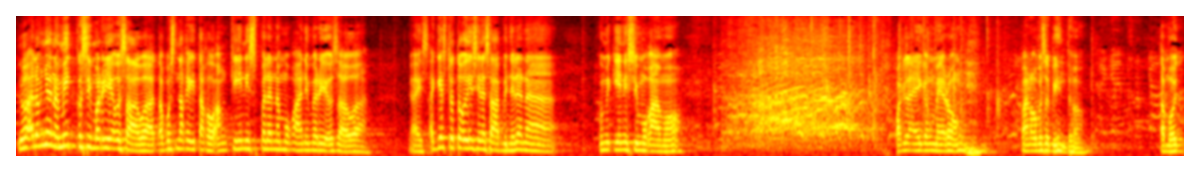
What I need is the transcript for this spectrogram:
Di ba? Alam niyo, na-meet ko si Maria Ozawa. Tapos nakita ko, ang kinis pala na mukha ni Maria Ozawa. Guys, I guess totoo yung sinasabi nila na kumikinis yung mukha mo. Pag lagi kang merong, paano ko ba sabihin to? Tamod?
